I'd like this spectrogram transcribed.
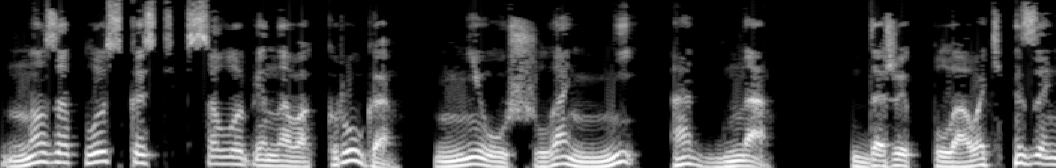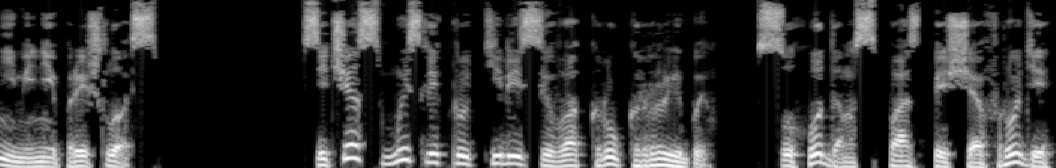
но за плоскость соломенного круга не ушла ни одна. даже плавать за ними не пришлось. Сейчас мысли крутились вокруг рыбы. С уходом с пастбища Фроди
